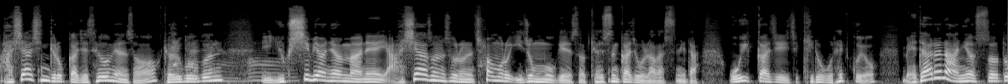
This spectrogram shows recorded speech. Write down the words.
아시아 신기록까지 세우면서 결국은. 어. 이 60여 년 만에 아시아 선수로는 처음으로 이 종목에서 결승까지 올라갔습니다. 5위까지 이제 기록을 했고요. 메달은 아니었어도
